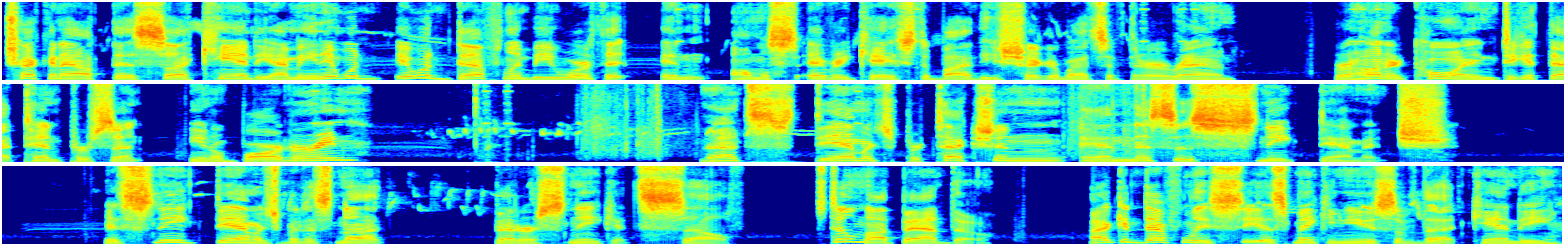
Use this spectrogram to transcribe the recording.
checking out this uh, candy. I mean, it would it would definitely be worth it in almost every case to buy these sugar butts if they're around. For a 100 coin to get that 10%, you know, bartering. That's damage protection, and this is sneak damage. It's sneak damage, but it's not better sneak itself. Still not bad, though. I can definitely see us making use of that candy,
